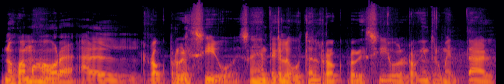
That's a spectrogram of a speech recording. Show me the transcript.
Nos vamos ahora al rock progresivo, esa gente que le gusta el rock progresivo, el rock instrumental,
